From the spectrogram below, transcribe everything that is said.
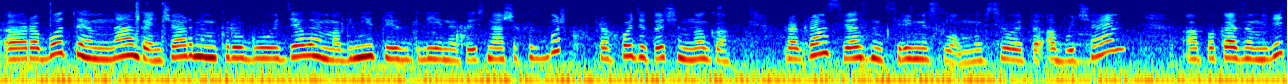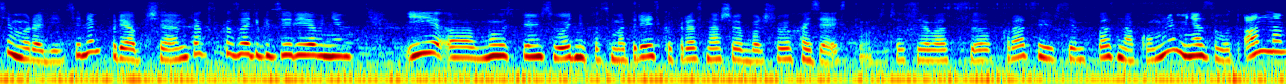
а, работаем на гончарном кругу, делаем магниты из глины. То есть в наших избушках проходит очень много программ, связанных с ремеслом. Мы все это обучаем, а, показываем детям и родителям, приобщаем, так сказать, к деревне. И а, мы успеем сегодня посмотреть как раз наше большое хозяйство. Сейчас я вас э, вкратце всем познакомлю. Меня зовут Анна.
